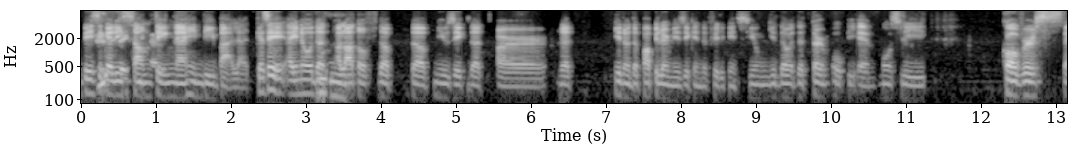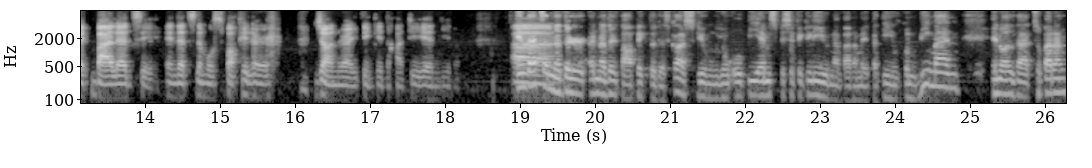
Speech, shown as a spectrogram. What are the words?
Basically, something na hindi ballad. Kasi I know that a Mhm. lot of the the music that are that you know the popular music in the Philippines, yung you know, the term OPM mostly covers like ballads eh, and that's the most popular genre I think in the country and you know And that's ah, another another topic to discuss, yung yung OPM specifically, yung na para may pati yung kundiman and all that. So parang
